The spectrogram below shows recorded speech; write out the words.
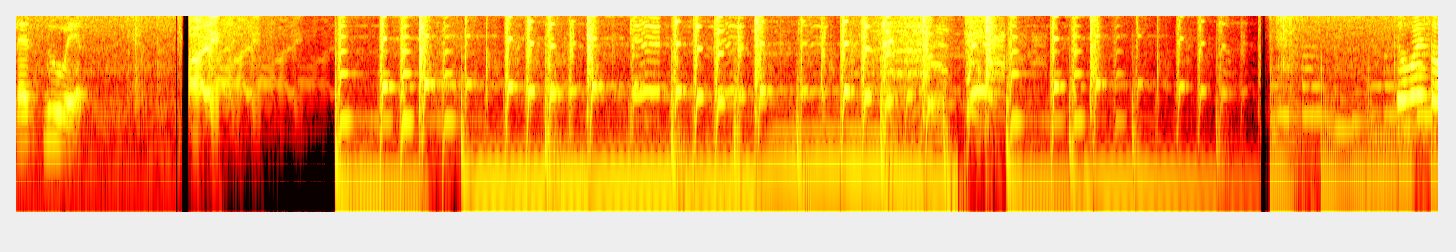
Let's do it. So, ito,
